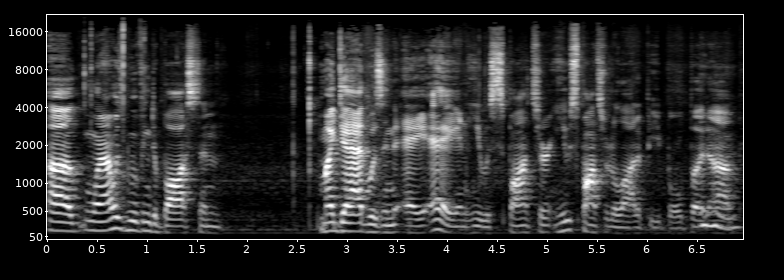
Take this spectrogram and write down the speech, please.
uh, when I was moving to Boston, my dad was in AA and he was sponsoring. He was sponsored a lot of people, but um,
